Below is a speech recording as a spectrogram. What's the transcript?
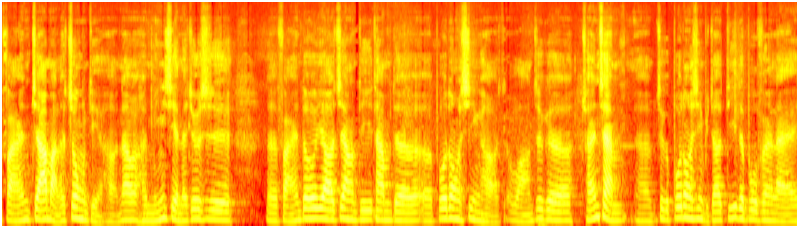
法人加码的重点哈。那很明显的就是，呃，法人都要降低他们的呃波动性哈，往这个船产呃这个波动性比较低的部分来。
